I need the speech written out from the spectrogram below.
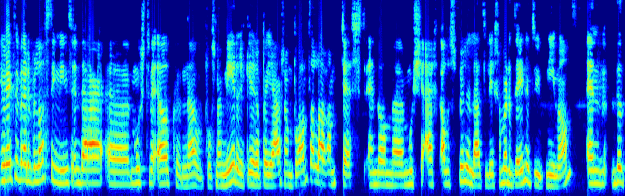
Ik werkte bij de Belastingdienst en daar uh, moesten we elke, nou volgens mij meerdere keren per jaar, zo'n brandalarm test. En dan uh, moest je eigenlijk alle spullen laten liggen, maar dat deed natuurlijk niemand. En dat,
